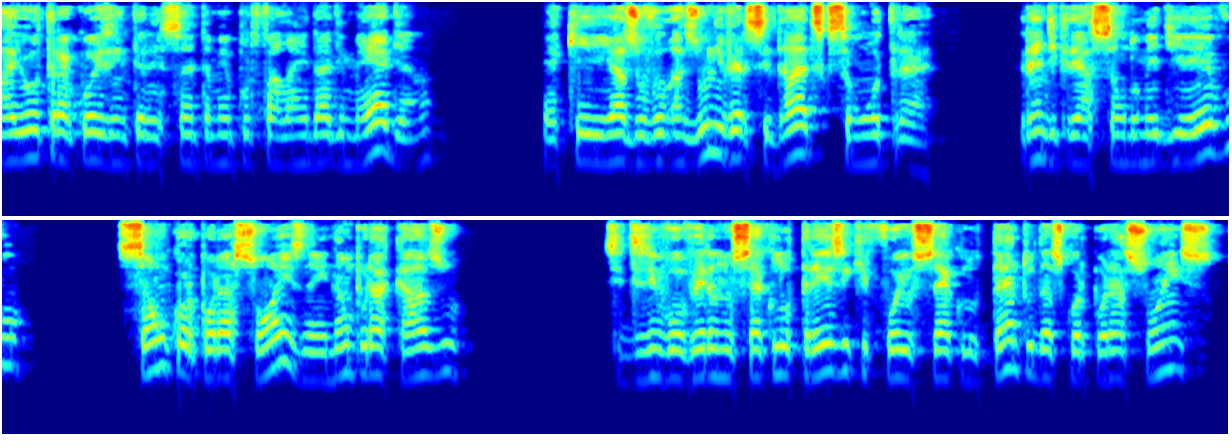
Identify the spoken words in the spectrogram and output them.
Aí outra coisa interessante também por falar em Idade Média, né, é que as, as universidades, que são outra grande criação do medievo, são corporações, né, e não por acaso se desenvolveram no século XIII, que foi o século tanto das corporações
